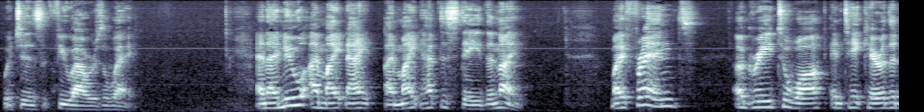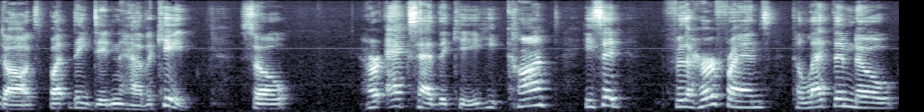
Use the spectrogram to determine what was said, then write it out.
which is a few hours away. And I knew I might not, I might have to stay the night. My friends agreed to walk and take care of the dogs, but they didn't have a key. So her ex had the key. He can't. He said for the, her friends to let them know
